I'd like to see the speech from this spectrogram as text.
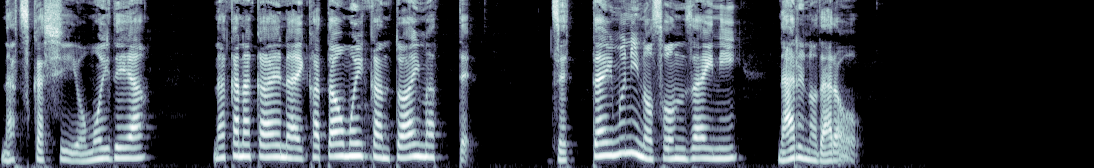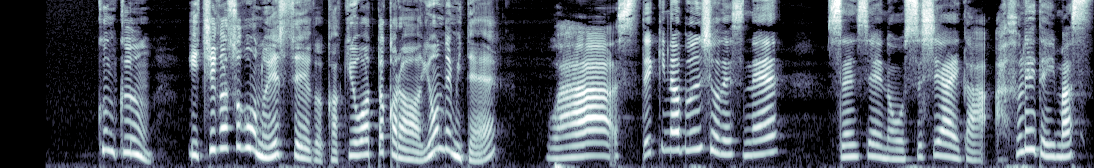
懐かしい思い出やなかなか会えない片思い感と相まって、絶対無二の存在になるのだろう。くんくん、1月号のエッセイが書き終わったから読んでみて。わあ、素敵な文章ですね。先生のお寿司愛が溢れています。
